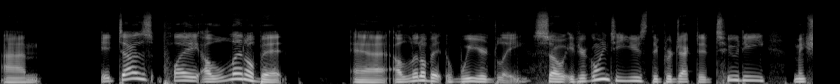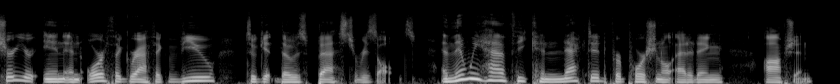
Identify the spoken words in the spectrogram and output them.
um, it does play a little bit uh, a little bit weirdly. So if you're going to use the projected 2D, make sure you're in an orthographic view to get those best results. And then we have the connected proportional editing option.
